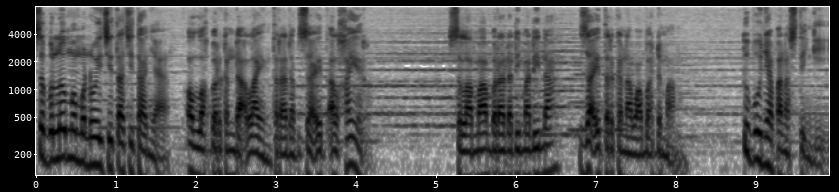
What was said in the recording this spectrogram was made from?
Sebelum memenuhi cita-citanya, Allah berkendak lain terhadap Zaid al-Khair. Selama berada di Madinah, Zaid terkena wabah demam. Tubuhnya panas tinggi.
